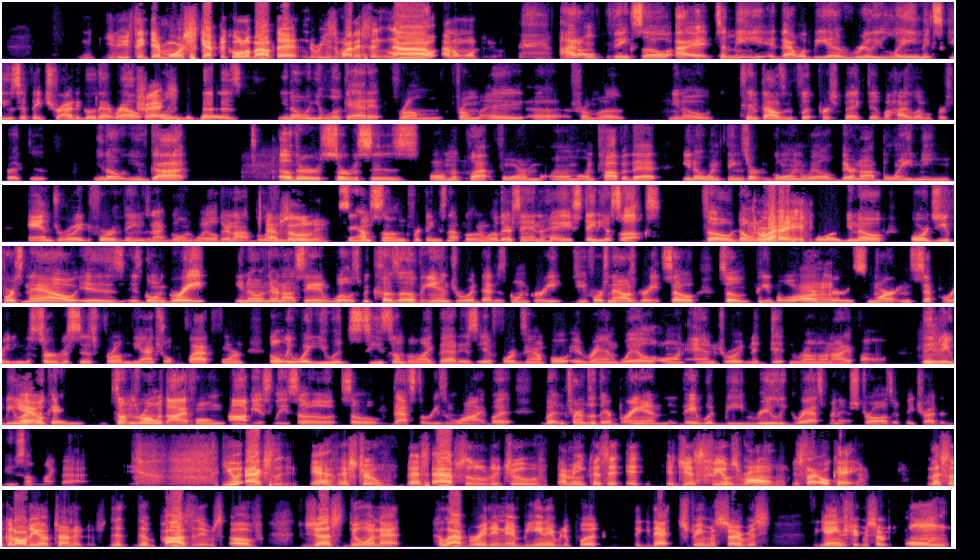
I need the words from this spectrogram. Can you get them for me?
You, do you think they're more skeptical about that? The reason why they say, "Nah, I don't want to I don't think so. I to me that would be a really lame excuse if they tried to go that route. Facts. Only because you know when you look at it from from a uh, from a you know ten thousand foot perspective, a high level perspective, you know you've got other services on the platform. Um, on top of that, you know when things aren't going well, they're not blaming Android for things not going well. They're not blaming Absolutely. Samsung for things not going well. They're saying, "Hey, Stadia sucks." So don't right. or you know, or GeForce Now is is going great, you know, and they're not saying, "Well, it's because of Android that is going great." GeForce Now is great. So so people are mm-hmm. very smart in separating the services from the actual platform. The only way you would see something like that is if, for example, it ran well on Android and it didn't run on iPhone then you'd be yeah. like, okay, something's wrong with the iPhone, obviously. So so that's the reason why. But but in terms of their brand, they would be really grasping at straws if they tried to do something like that. You actually, yeah, that's true. That's absolutely true. I mean, because it, it it just feels wrong. It's like, okay, let's look at all the alternatives, the the positives of just doing that, collaborating and being able to put the, that streaming service, the game right. streaming service on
